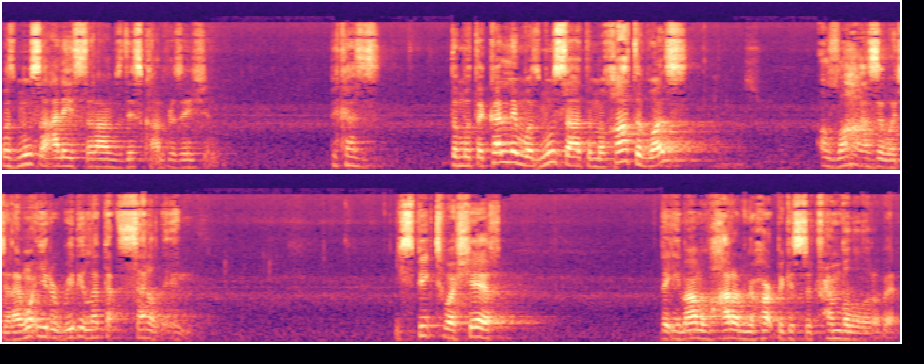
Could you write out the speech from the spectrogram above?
was Musa alayhi salam's this conversation. Because the mutakallim was Musa, the mukhatab was Allah Azza wa Jal. I want you to really let that settle in. You speak to a sheikh, the Imam of Haram, your heart begins to tremble a little bit.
